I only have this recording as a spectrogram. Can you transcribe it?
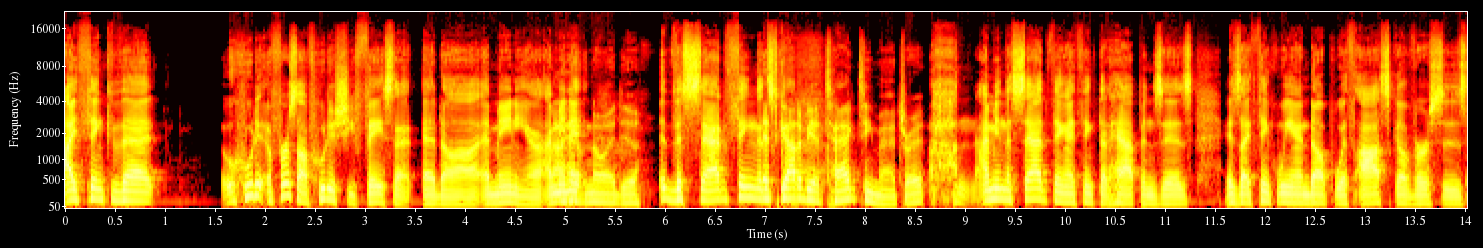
I think that who did, first off, who does she face at at uh at Mania? I mean I, have it, no idea. the sad thing that's it's got to be a tag team match, right? I mean, the sad thing I think that happens is is I think we end up with Asuka versus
